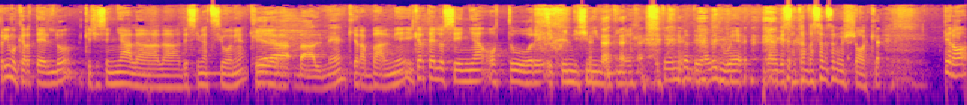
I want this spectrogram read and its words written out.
primo cartello che ci segnala la destinazione, Che era Balme. che era Balme. Il cartello segna 8 ore e 15 minuti. Se ti rendi conto che erano le due, diciamo che è stato abbastanza uno shock. Però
